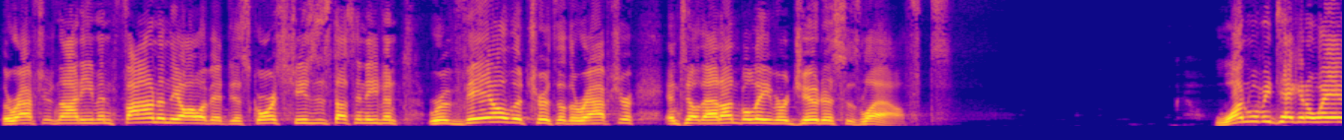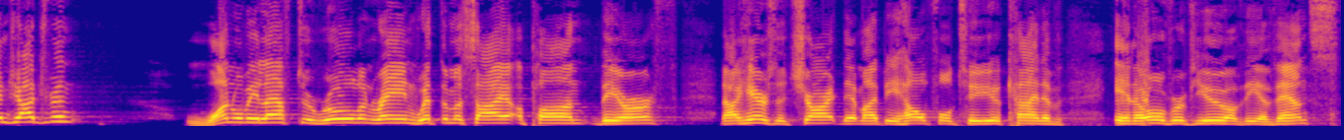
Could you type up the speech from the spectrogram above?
The rapture is not even found in the Olivet Discourse. Jesus doesn't even reveal the truth of the rapture until that unbeliever Judas is left. One will be taken away in judgment. One will be left to rule and reign with the Messiah upon the earth. Now here's a chart that might be helpful to you, kind of an overview of the events.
